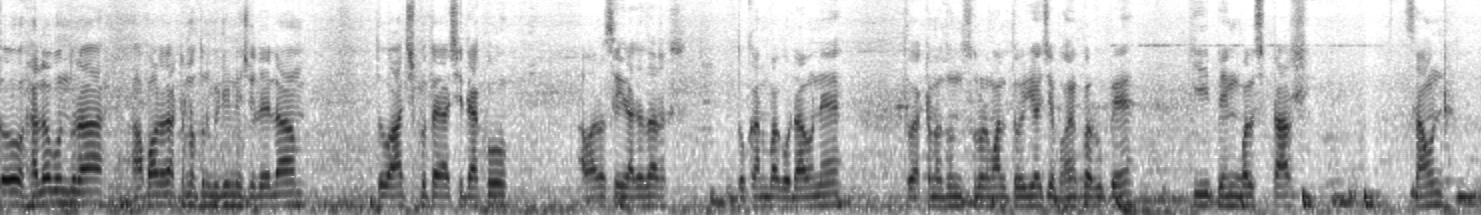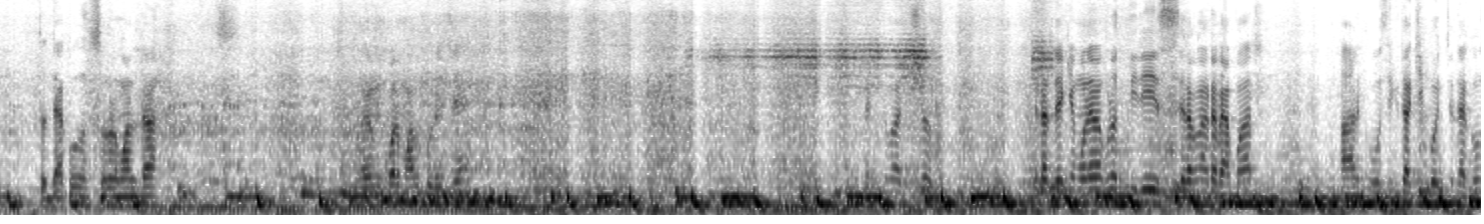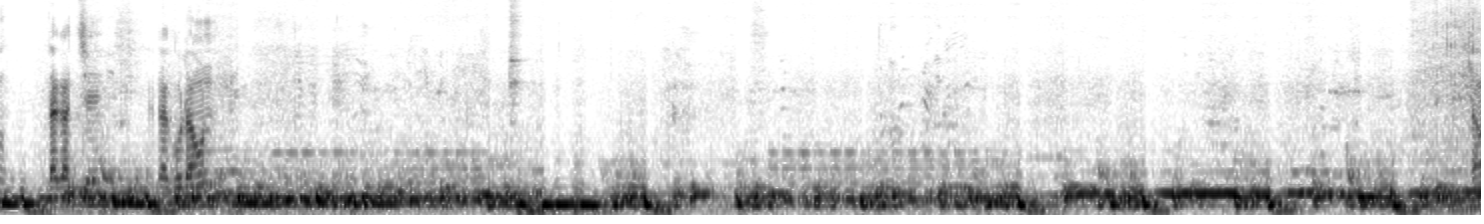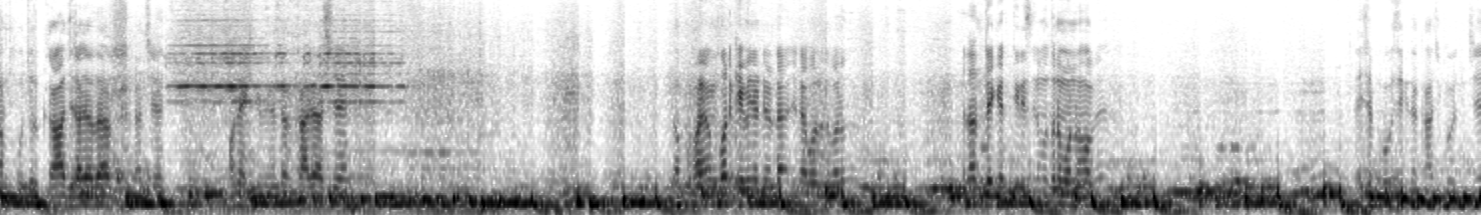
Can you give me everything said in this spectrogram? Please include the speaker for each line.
Speaker 1: তো হ্যালো বন্ধুরা আবারও একটা নতুন ভিডিও নিয়ে চলে এলাম। তো আজ কোথায় আছি দেখো, আবারও সেই রাজাদার দোকান বা গোডাউনে। তো একটা নতুন সোলোর মাল তৈরি হয়েছে ভয়ঙ্কর রূপে। কি বেঙ্গল স্টার সাউন্ড। তো দেখো সোলোর মালটা, ভয়ঙ্কর মাল করেছে দেখতে পাচ্ছ? এটা দেখে মনে হয় পুরো তিরিশ, এরকম একটা ব্যাপার। আর কৌশিকদা কী করছে দেখো? দেখাচ্ছে। এটা গোডাউন। এখন প্রচুর কাজ রাজাদার কাছে। অনেক ক্যাবিনেটের কাজ আছে। তো ভয়ঙ্কর ক্যাবিনেট এটা, যেটা বলতে পারো। এটা দেখে তিরিশের মতন মনে হবে। এই যে কৌশিকরা কাজ করছে।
